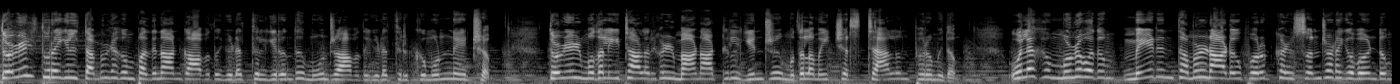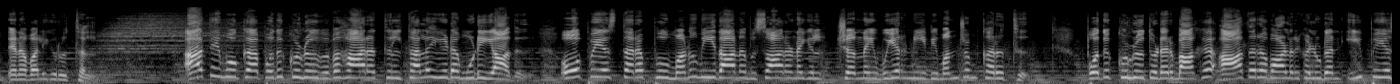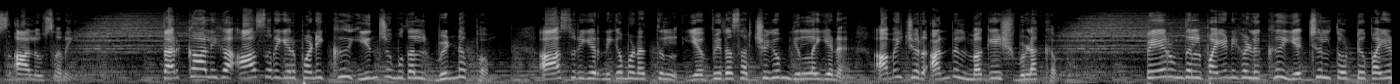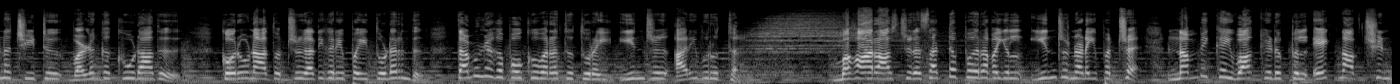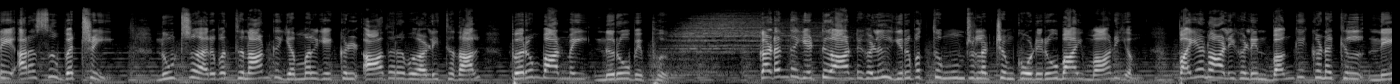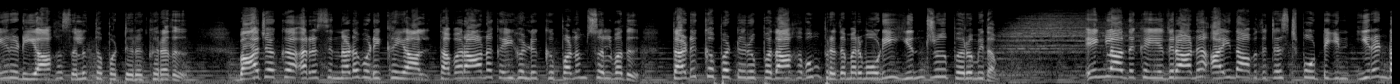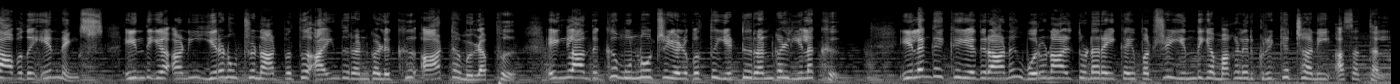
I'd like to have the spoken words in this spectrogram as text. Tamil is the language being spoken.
தொழில்துறையில் தமிழகம் பதினான்காவது இடத்தில் இருந்து மூன்றாவது இடத்திற்கு முன்னேற்றம். தொழில் முதலீட்டாளர்கள் மாநாட்டில் இன்று முதலமைச்சர் ஸ்டாலின் பெருமிதம். உலகம் முழுவதும் மேட் இன் தமிழ்நாடு பொருட்கள் சென்றடைய வேண்டும் என வலியுறுத்தல். அதிமுக பொதுக்குழு விவகாரத்தில் தலையிட முடியாது. ஓபிஎஸ் தரப்பு மனு மீதான விசாரணையில் சென்னை உயர்நீதிமன்றம் கருத்து. பொதுக்குழு தொடர்பாக ஆதரவாளர்களுடன் இபிஎஸ் ஆலோசனை. தற்காலிக ஆசிரியர் பணிக்கு இன்று முதல் விண்ணப்பம். ஆசிரியர் நியமனத்தில் எவ்வித சர்ச்சையும் இல்லை என அமைச்சர் அன்பில் மகேஷ் விளக்கம். பேருந்தில் பயணிகளுக்கு எச்சில் தொட்டு பயணச்சீட்டு வழங்கக்கூடாது. கொரோனா தொற்று அதிகரிப்பை தொடர்ந்து தமிழக போக்குவரத்து துறை இன்று அறிவுறுத்தல். மகாராஷ்டிர சட்டப்பேரவையில் இன்று நடைபெற்ற நம்பிக்கை வாக்கெடுப்பில் ஏக்நாத் ஷிண்டே அரசு வெற்றி. நூற்று அறுபத்து நான்கு எம்எல்ஏக்கள் ஆதரவு அளித்ததால் பெரும்பான்மை நிரூபிப்பு. கடந்த எட்டு ஆண்டுகளில் இருபத்து மூன்று லட்சம் கோடி ரூபாய் மானியம் பயனாளிகளின் வங்கிக் கணக்கில் நேரடியாக செலுத்தப்பட்டிருக்கிறது. பாஜக அரசின் நடவடிக்கையால் தவறான கைகளுக்கு பணம் செல்வது தடுக்கப்பட்டிருப்பதாகவும் பிரதமர் மோடி இன்று பெருமிதம். இங்கிலாந்துக்கு எதிரான ஐந்தாவது டெஸ்ட் போட்டியின் இரண்டாவது இன்னிங்ஸ். இந்திய அணி இருநூற்று நாற்பத்து ஐந்து ரன்களுக்கு ஆட்டமிழப்பு. இங்கிலாந்துக்கு முன்னூற்று எழுபத்து எட்டு ரன்கள் இலக்கு. இலங்கைக்கு எதிரான ஒருநாள் தொடரை கைப்பற்றி இந்திய மகளிர் கிரிக்கெட் அணி அசத்தல்.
